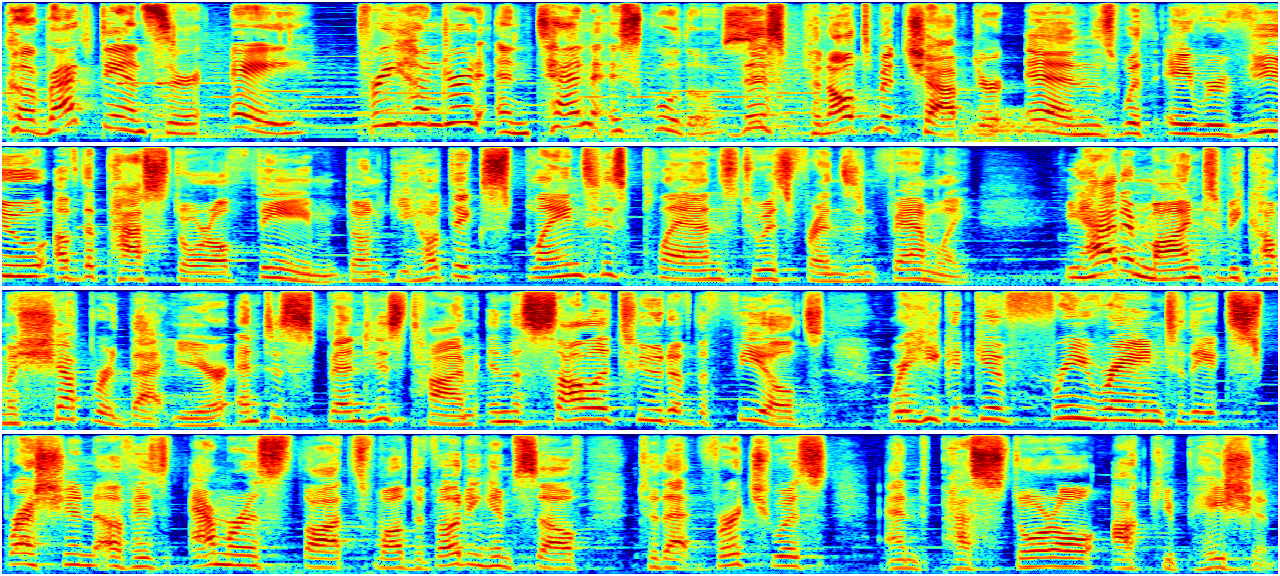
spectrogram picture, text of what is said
Correct answer A. 310 escudos. This penultimate chapter ends with a review of the pastoral theme. Don Quixote explains his plans to his friends and family. He had in mind to become a shepherd that year and to spend his time in the solitude of the fields where he could give free rein to the expression of his amorous thoughts while devoting himself to that virtuous and pastoral occupation.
